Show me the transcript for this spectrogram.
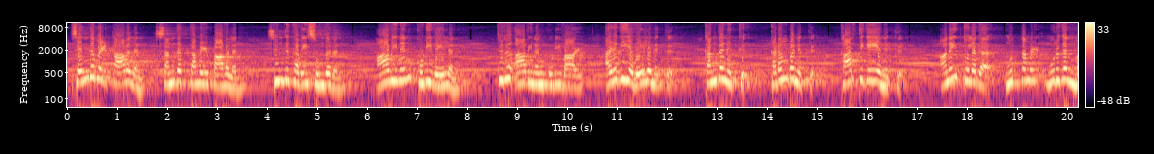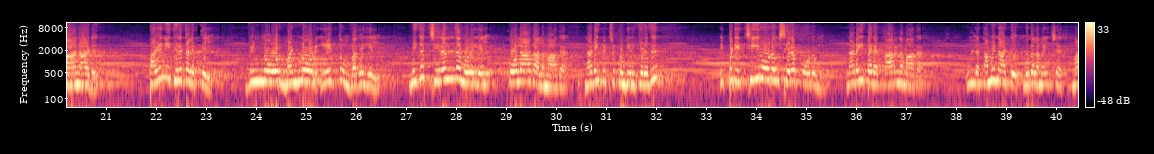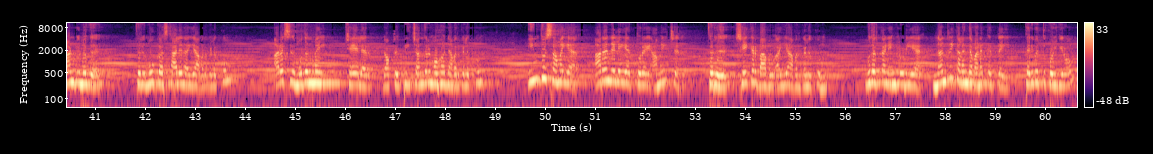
செந்தமிழ் காவலன் சந்த தமிழ் பாவலன் சிந்து கவி சுந்தரன் ஆவினன் குடிவேலன் திரு ஆவினன் குடிவாள் அழகிய வேலனுக்கு கந்தனுக்கு கடம்பனுக்கு கார்த்திகேயனுக்கு அனைத்துலக முத்தமிழ் முருகன் மாநாடு பழனி திருத்தலத்தில் விண்ணோர் மண்ணோர் ஏத்தும் வகையில் மிகச் சிறந்த முறையில் கோலாகலமாக நடைபெற்று கொண்டிருக்கிறது. இப்படி சீரோடும் சிறப்போடும் நடைபெற காரணமாக உள்ள தமிழ்நாட்டு முதலமைச்சர் மாண்புமிகு திரு மு க ஸ்டாலின் ஐயா அவர்களுக்கும் அரசு முதன்மை செயலர் டாக்டர் பி. சந்திரமோகன் அவர்களுக்கும் இந்து சமய அறநிலையத்துறை அமைச்சர் திரு சேகர் பாபு ஐயா அவர்களுக்கும் முதற்கண் எங்களுடைய நன்றி கலந்த வணக்கத்தை தெரிவித்துக் கொள்கிறோம்.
